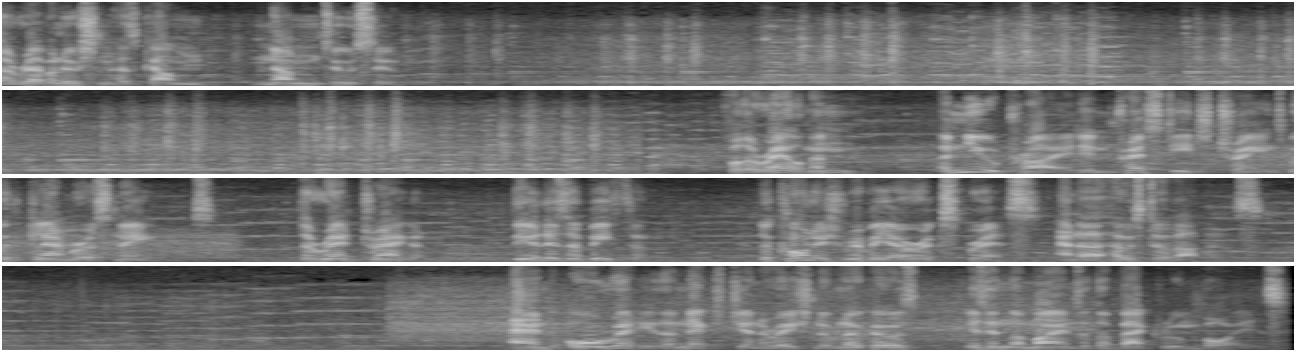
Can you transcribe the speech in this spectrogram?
the revolution has come none too soon. For the railmen, a new pride in prestige trains with glamorous names. The Red Dragon, the Elizabethan, the Cornish Riviera Express, and a host of others. And already the next generation of locos is in the minds of the backroom boys.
